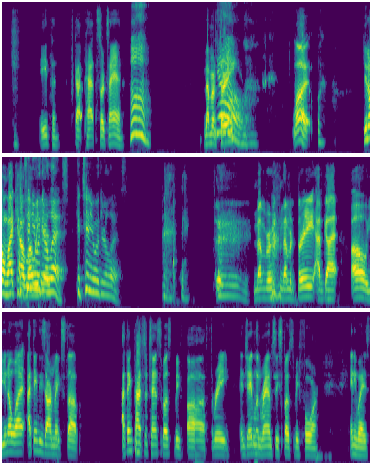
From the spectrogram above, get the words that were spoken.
Ethan. I've got Pat Surtain. Number three, what? You don't like how Continue low with he your is? list. Continue with your list. number number three, I've got. Oh, you know what? I think these are mixed up. I think Pat Surtain's supposed to be uh three, and Jalen Ramsey's supposed to be four. Anyways,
